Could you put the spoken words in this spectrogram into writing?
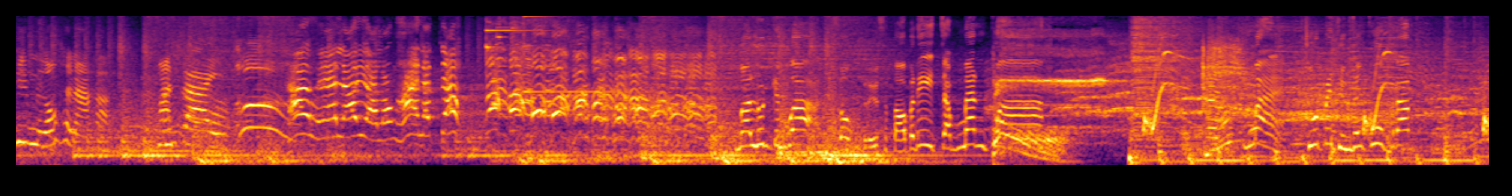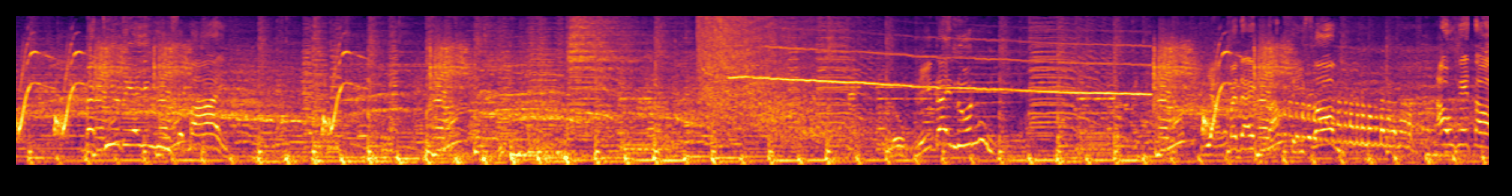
ทีมหนึ่งต้องชนะค่ะ มั่นใจ ถ้าแพ้แล้วอย่าร้องไห้นะจ๊ะ มาลุ้นกันว่าส้มหรือสตรอเบอรี่จะแม่นกว่าแม่ชูดไปถึงทั้งคู่ครับ แบคทีเรียยังอยู่สบายลูกนี้ได้ลุ้น ยังไม่ได้ครับสีส้ม เอาไงต่อ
